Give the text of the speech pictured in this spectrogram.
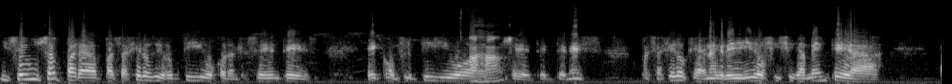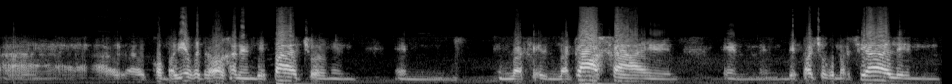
y se usa para pasajeros disruptivos con antecedentes eh, conflictivos, no sé, tenés pasajeros que han agredido físicamente a, compañeros que trabajan en despacho, en, en, la, en la, caja, en, despacho comercial, en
